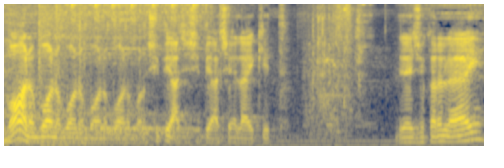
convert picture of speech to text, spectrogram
Buono, buono, buono, buono, buono, buono. Ci piace, ci piace, I like it. Direi di giocare lei.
